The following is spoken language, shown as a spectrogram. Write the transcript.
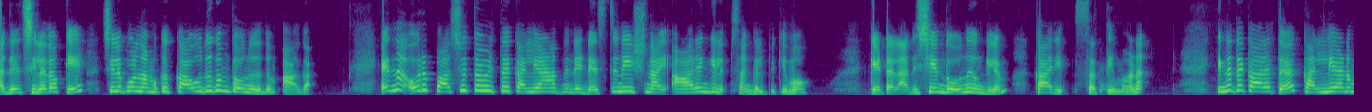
അതിൽ ചിലതൊക്കെ ചിലപ്പോൾ നമുക്ക് കൗതുകം തോന്നുന്നതും ആകാം. എന്നാൽ ഒരു പശുത്തൊഴുത്ത് കല്യാണത്തിന്റെ ഡെസ്റ്റിനേഷനായി ആരെങ്കിലും സങ്കല്പിക്കുമോ? കേട്ടാൽ അതിശയം തോന്നുമെങ്കിലും കാര്യം സത്യമാണ്. ഇന്നത്തെ കാലത്ത് കല്യാണം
